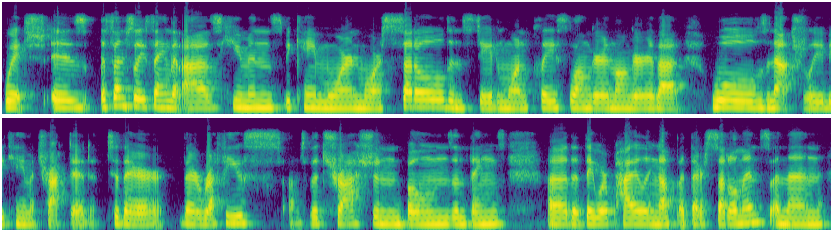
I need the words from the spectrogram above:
which is essentially saying that as humans became more and more settled and stayed in one place longer and longer, that wolves naturally became attracted to their their refuse, um, to the trash and bones and things uh, that they were piling up at their settlements, and then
